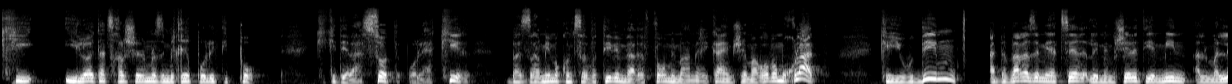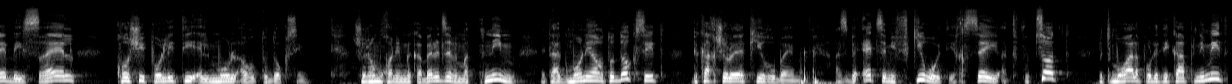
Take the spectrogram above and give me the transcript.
כי היא לא הייתה צריכה לשלם לזה מחיר פוליטי פה. כי כדי לעשות או להכיר בזרמים הקונסרבטיביים והרפורמים האמריקאים שהם הרוב המוחלט, כיהודים הדבר הזה מייצר לממשלת ימין על מלא בישראל קושי פוליטי אל מול האורתודוקסים. שלא מוכנים לקבל את זה ומתנים את ההגמוניה האורתודוקסית בכך שלא יכירו בהם. אז בעצם הפקירו את יחסי התפוצות בתמורה לפוליטיקה הפנימית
